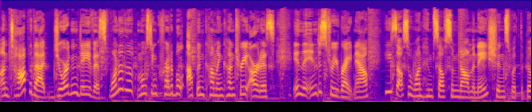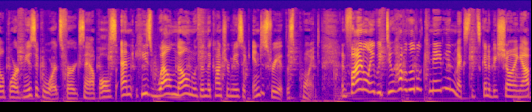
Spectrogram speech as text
On top of that, Jordan Davis, one of the most incredible up and coming country artists in the industry right now. He's also won himself some nominations with the Billboard Music Awards, for examples, and he's well known within the country music industry at this point. And finally, we do have a little Canadian mix that's going to be showing up,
